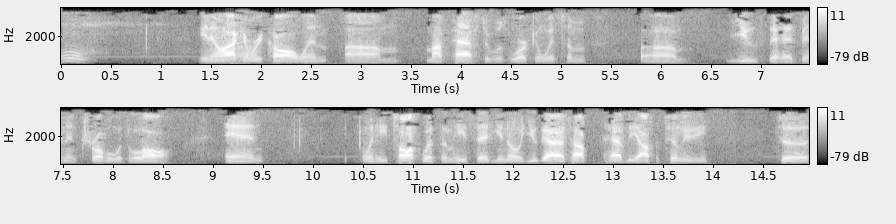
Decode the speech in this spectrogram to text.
Mm. You know, I can recall when um my pastor was working with some um youth that had been in trouble with the law and when he talked with them, he said, "You know, you guys have, the opportunity to,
